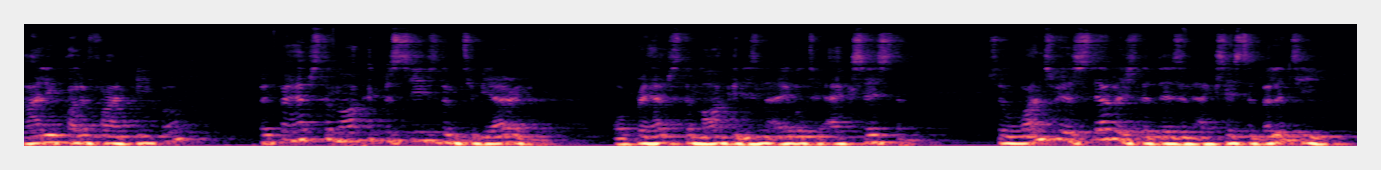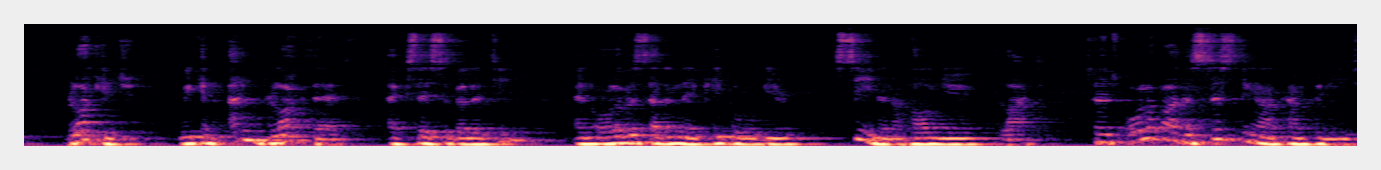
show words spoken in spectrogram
highly qualified people, but perhaps the market perceives them to be arrogant, or perhaps the market isn't able to access them. So once we establish that there's an accessibility blockage, we can unblock that accessibility, and all of a sudden their people will be seen in a whole new light. So it's all about assisting our companies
